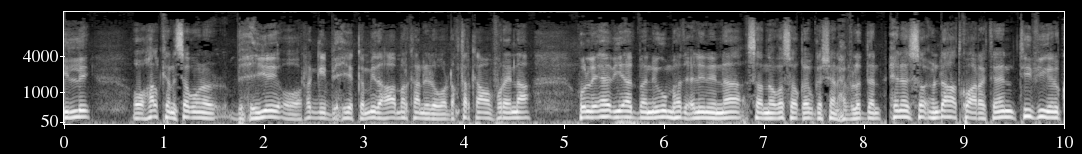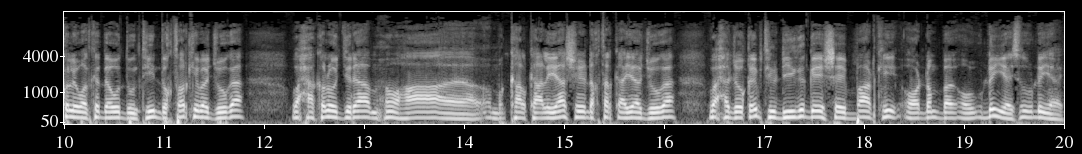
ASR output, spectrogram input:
iille oo halkan isaguna bixiyey oo raggii bixiye ka ahaa. Markaan idhi waa dhakhtarkaan furaynaa. Kolley aad iyo aad baan iigu mahad celinaynaa saad nooga soo qayb gasheen xafladdan. Xinayso indhahaad ku aragteen t v-gana kolley waad ka daawo doontiin doktorkii baa jooga waxaa kaloo jira muxuu ahaa kaalkaaliyaashii dhakhtarka ayaa jooga. Waxaa jooga qaybtii dhiigaga iyo shaybaadhkii oo dhanba oo u dhan yahay siduu u dhan yahay.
